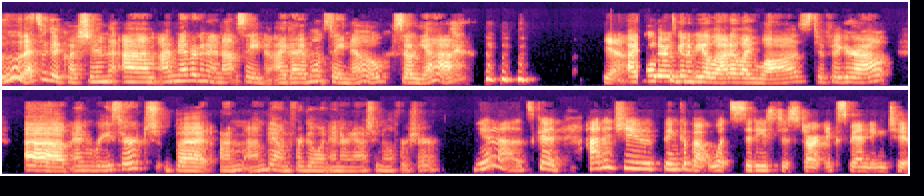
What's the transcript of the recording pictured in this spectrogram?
Ooh, that's a good question. Um, I'm never gonna not say like I won't say no. So yeah. yeah i know there's going to be a lot of like laws to figure out um, and research, but I'm I'm down for going international for sure. Yeah, that's good. How did you think about what cities to start expanding to?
